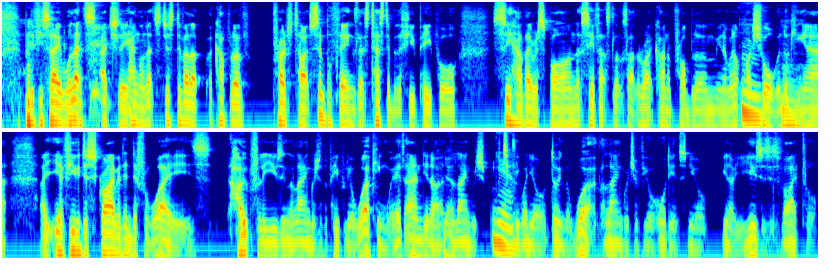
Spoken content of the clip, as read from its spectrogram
but if you say, well, let's actually hang on, let's just develop a couple of prototypes, simple things. Let's test it with a few people, see how they respond. Let's see if that looks like the right kind of problem. You know, we're not quite mm. sure what we're mm. looking at. Uh, if you describe it in different ways, hopefully using the language of the people you're working with and you know yeah. the language particularly yeah. when you're doing the work the language of your audience and your you know your users is vital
